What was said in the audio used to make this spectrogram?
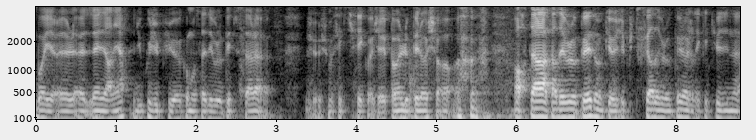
Bon, l'année dernière, et du coup j'ai pu commencer à développer tout ça là je, me fais kiffer quoi. J'avais pas mal de péloches en, retard à faire développer, donc euh, j'ai pu tout faire développer. Là, j'en ai quelques-unes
